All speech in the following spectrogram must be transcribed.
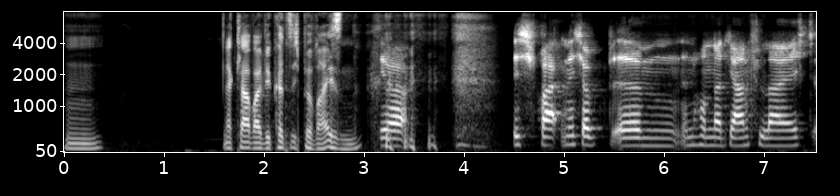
Hm. Na klar, weil wir können es nicht beweisen. Ne? Ja. Ich frage mich, ob ähm, in 100 Jahren vielleicht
